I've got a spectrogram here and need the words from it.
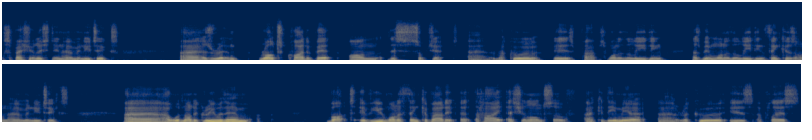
specialist in hermeneutics, has written wrote quite a bit on this subject. Ricoeur is perhaps one of the leading, has been one of the leading thinkers on hermeneutics. I would not agree with him. But if you want to think about it at the high echelons of academia, uh, Ricoeur is a place,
